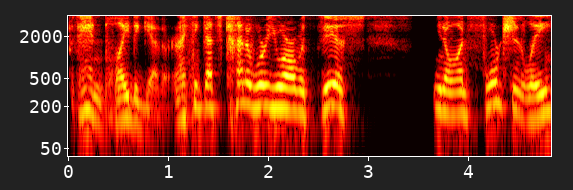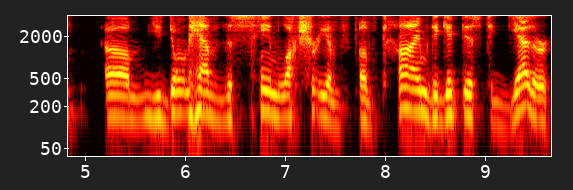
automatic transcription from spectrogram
but they hadn't played together. And I think that's kind of where you are with this. You know, unfortunately, um, you don't have the same luxury of, of time to get this together.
